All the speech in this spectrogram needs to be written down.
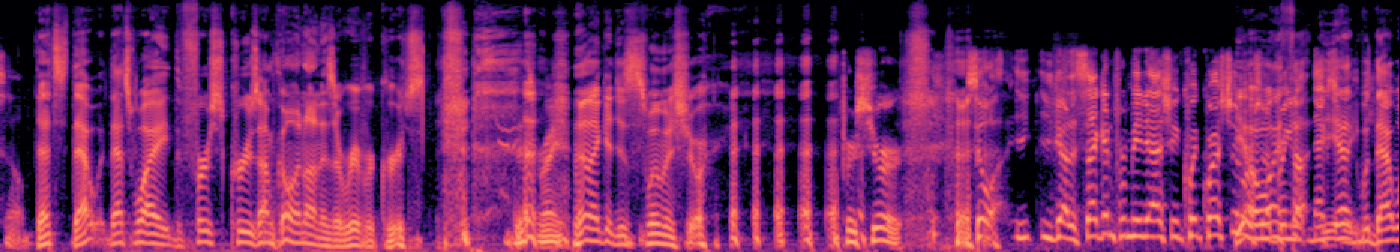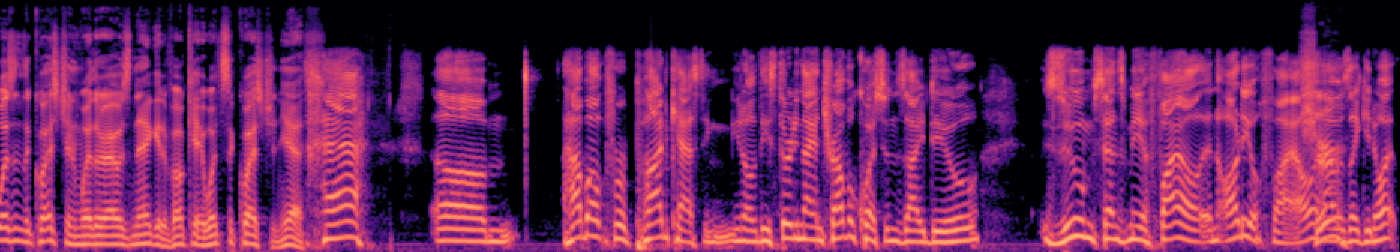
So That's that. That's why the first cruise I'm going on is a river cruise. that's right. then I could just swim ashore. for sure. So you, you got a second for me to ask you a quick question? or oh, should I I bring it thought- up next yeah, week? but that wasn't the question. Whether I was negative. Okay, what's the question? Yes. Ha. Um, how about for podcasting? You know, these 39 travel questions I do, Zoom sends me a file, an audio file. And Sure. I was like, you know what?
